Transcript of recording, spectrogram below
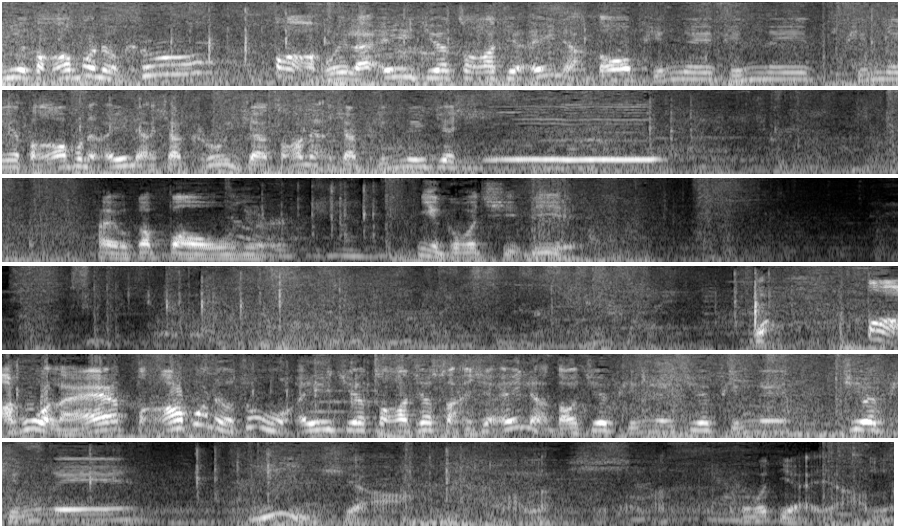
一 W Q 大回来 A 接扎接 A 两刀平 A 平 A 平 A W A 两下 Q 一下扎两下平 A 接吸，还有个包女，你给我起立。大过来，W 中，A 接，扎接闪现，A 两刀接平 A 接平 A 接平 A 一下，完了，给我点燃了。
